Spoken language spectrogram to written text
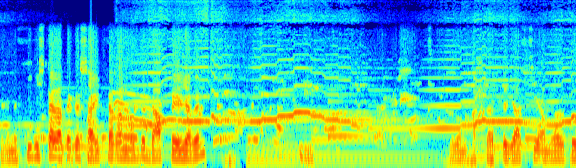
এখানে তিরিশ টাকা থেকে ষাট টাকার মধ্যে ডাব পেয়ে যাবেন। এবং হাঁটতে হাঁটতে যাচ্ছি আমরাও একটু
